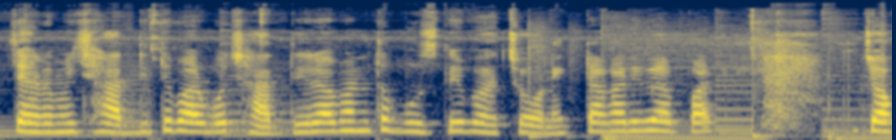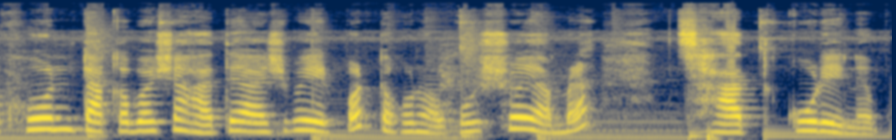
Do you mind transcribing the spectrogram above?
যে আমি ছাদ দিতে পারব, ছাদ দিলে মানে তো বুঝতেই পারছ, অনেক টাকারই ব্যাপার। যখন টাকা পয়সা হাতে আসবে এরপর, তখন অবশ্যই আমরা ছাদ করে নেব।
